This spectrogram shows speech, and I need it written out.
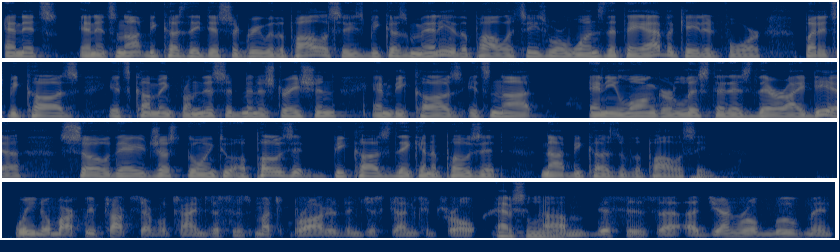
And it's and it's not because they disagree with the policies, because many of the policies were ones that they advocated for, but it's because it's coming from this administration and because it's not any longer listed as their idea. So they're just going to oppose it because they can oppose it, not because of the policy. Well, you know, Mark, we've talked several times. This is much broader than just gun control. Absolutely. Um, this is a, a, general movement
